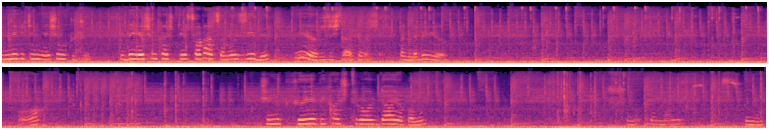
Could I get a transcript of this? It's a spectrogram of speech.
binmek için yaşım küçük. Bir de yaşım kaç diye sorarsanız 7. Büyüyoruz işte arkadaşlar. Ben de büyüyorum. Oh. Şimdi köye birkaç troll daha yapalım. Şunu kırmalıyım. Üzgünüm.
